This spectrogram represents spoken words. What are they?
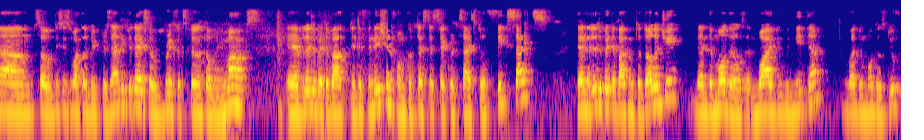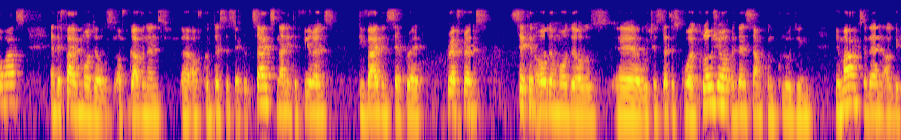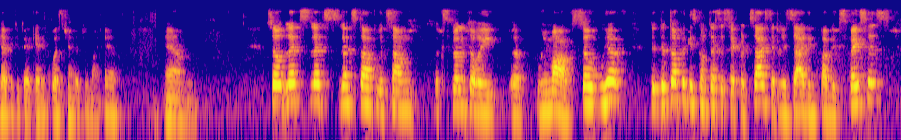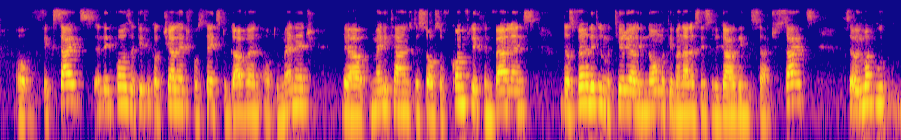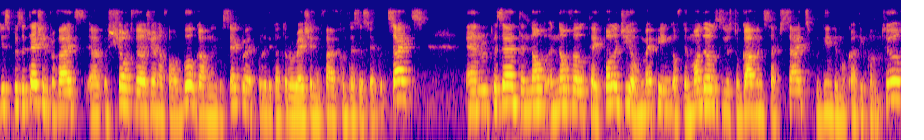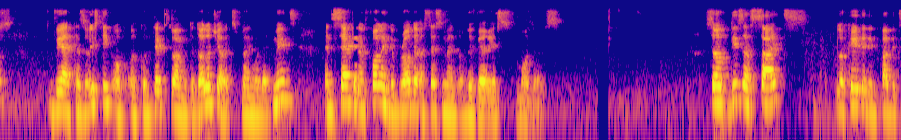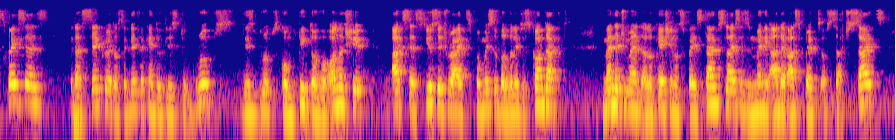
Um, so this is what I'll be presenting today. So brief explanatory remarks a little bit about the definition from contested sacred sites to thick sites, then a little bit about methodology, then the models and why do we need them, what do models do for us, and the five models of governance uh, of contested sacred sites, non-interference, divide and separate, preference, second order models, uh, which is status quo and closure, and then some concluding remarks, and then I'll be happy to take any question that you might have. Um, so let's let's let's start with some explanatory uh, remarks. So we have the, the topic is contested sacred sites that reside in public spaces or thick sites, and they pose a difficult challenge for states to govern or to manage. They are many times the source of conflict and violence. There's very little material in normative analysis regarding such sites. So in what this presentation provides uh, a short version of our book, Governing the Sacred, Political Toleration in Five Contested Sacred Sites, and represent a, no a, novel typology of mapping of the models used to govern such sites within democratic contours via a casuistic or a contextual methodology. I'll explain what that means. And second, and following a broader assessment of the various models. So these are sites located in public spaces that are sacred or significant to at least two groups. These groups compete over ownership, access, usage rights, permissible religious conduct, management, allocation of space-time slices, and many other aspects of such sites.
